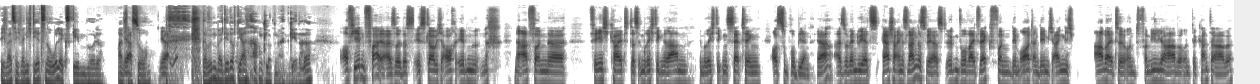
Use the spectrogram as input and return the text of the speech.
ich weiß nicht, wenn ich dir jetzt eine Rolex geben würde, einfach ja. so, ja. da würden bei dir doch die Alarmglocken angehen, oder? Auf jeden Fall. Also das ist, glaube ich, auch eben eine Art von äh, Fähigkeit, das im richtigen Rahmen, im richtigen Setting auszuprobieren. Ja, also wenn du jetzt Herrscher eines Landes wärst, irgendwo weit weg von dem Ort, an dem ich eigentlich arbeite und Familie habe und Bekannte habe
